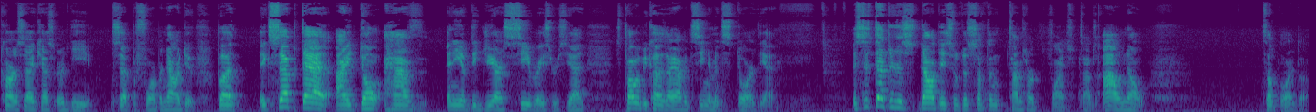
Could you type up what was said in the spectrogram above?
cars that I cast or the set before, but now I do. But except that I don't have any of the GRC racers yet. It's probably because I haven't seen them in stores yet. It's just that they're just nowadays so just sometimes hard to find sometimes. I don't know. Something like that.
